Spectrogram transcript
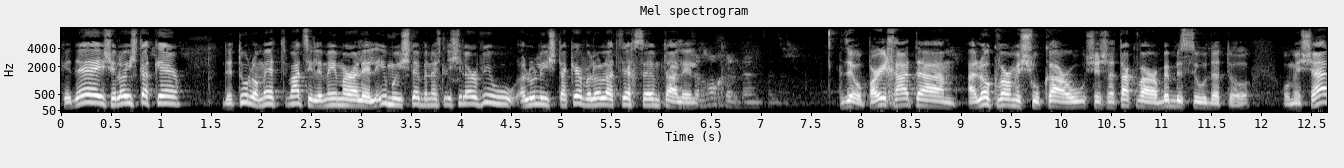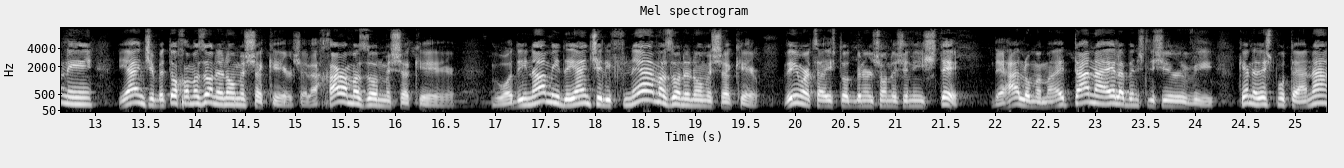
כדי שלא ישתכר. דתו לו מת מצי למימר הלל, אם הוא ישתה בין השלישי לרביעי הוא עלול להשתכר ולא להצליח לסיים את ההלל. זהו, פריך הטעם, הלא כבר משוכר הוא, ששתה כבר הרבה בסעודתו, ומשני, יין שבתוך המזון אינו משקר, שלאחר המזון משקר. והוא הדינמי דיין שלפני המזון אינו משקר, ואם רצה לשתות בין ראשון לשני ישתה, דהה לא ממעט תנא אלא בין שלישי רביעי. כן, אז יש פה טענה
